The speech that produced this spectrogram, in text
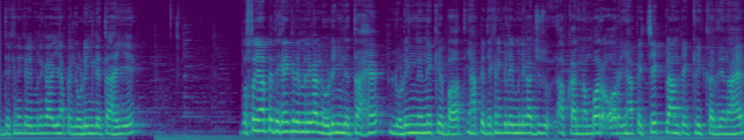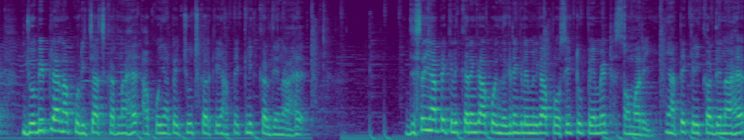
देखने के लिए मिलेगा, यहाँ पे लोडिंग लेता है ये। दोस्तों, यहाँ पे देखने के लिए मिलेगा लोडिंग लेता है। लोडिंग लेने के बाद यहाँ पे देखने के लिए मिलेगा जो आपका नंबर और यहाँ पे चेक प्लान पे क्लिक कर देना है। जो भी प्लान आपको रिचार्ज करना है, आपको यहाँ पे चूज़ करके यहाँ पे क्लिक कर देना है। जैसे यहाँ पे क्लिक करेंगे, आपको देखने के लिए मिलेगा प्रोसीड टू पेमेंट समरी यहाँ पे क्लिक कर देना है।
